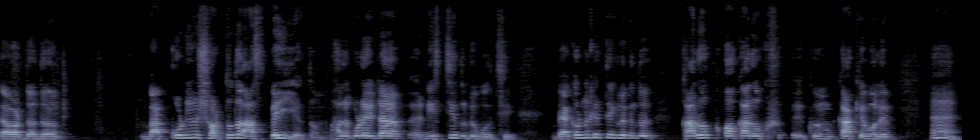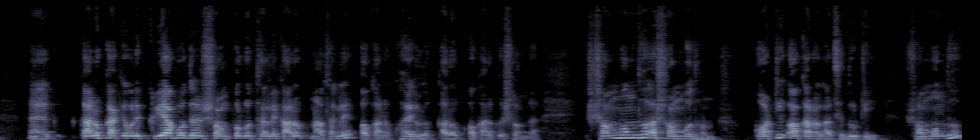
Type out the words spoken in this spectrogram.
তারপর তো ধরো বাক্য শর্ত তো আসবেই একদম। ভালো করে এটা নিশ্চিত রূপে বলছি। ব্যাকরণের ক্ষেত্রে এগুলো কিন্তু কারক, অকারক কাকে বলে হ্যাঁ? কারক কাকে বলে? ক্রিয়াপদের সম্পর্ক থাকলে কারক, না থাকলে অকারক। হয়ে গেল কারক, অকারকের সংজ্ঞা। সম্বন্ধ আর সম্বোধন, কটি অকারক আছে? দুটি। সম্বন্ধ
